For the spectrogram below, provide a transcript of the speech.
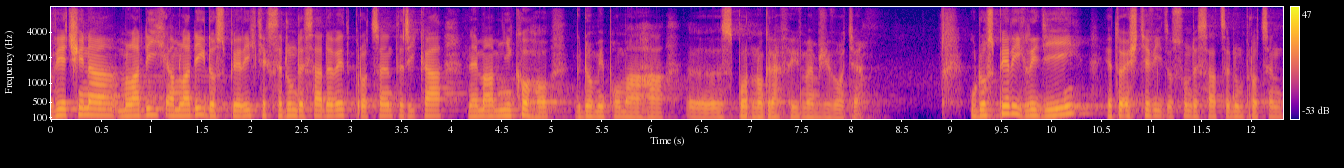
většina mladých a mladých dospělých, těch 79%, říká, nemám nikoho, kdo mi pomáhá eh, s pornografií v mém životě. U dospělých lidí je to ještě víc, 87%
